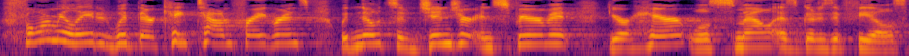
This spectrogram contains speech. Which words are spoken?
Formulated with their Cape Town fragrance with notes of ginger and spearmint, your hair will smell as good as it feels.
